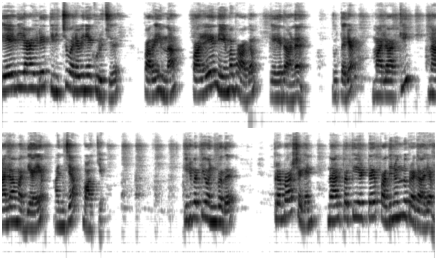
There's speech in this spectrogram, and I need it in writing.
ഏലിയായുടെ തിരിച്ചുവരവിനെക്കുറിച്ച് പറയുന്ന പഴയ നിയമഭാഗം ഏതാണ്? ഉത്തരം മലാക്കി നാലാം അധ്യായം അഞ്ചാം വാക്യം. ഇരുപത്തിയൊൻപത്. പ്രഭാഷകൻ നാൽപ്പത്തിയെട്ട് പതിനൊന്ന് പ്രകാരം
